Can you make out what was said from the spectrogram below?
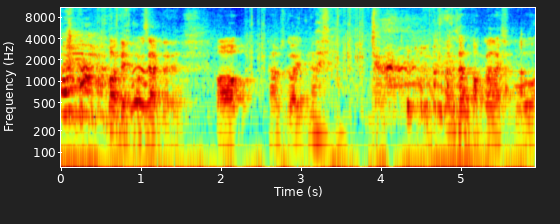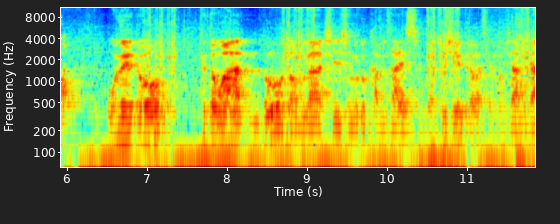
어, 네 감사합니다 네. 어, 다음 주도 화이팅 하시고 항상 건강하시고 오늘도 그동안도 너무나 진심으로 감사했습니다. 조심히 들어가세요. 감사합니다.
